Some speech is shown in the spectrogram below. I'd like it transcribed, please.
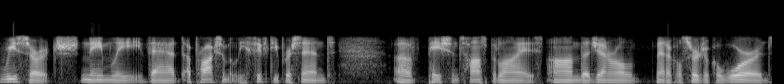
research, namely that approximately 50% of patients hospitalized on the general medical surgical wards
